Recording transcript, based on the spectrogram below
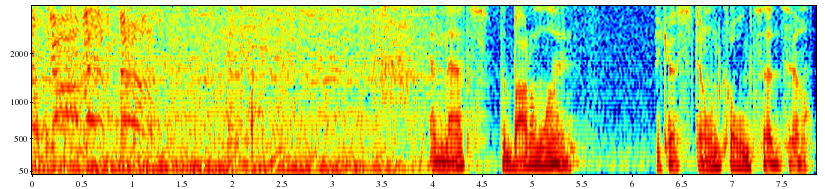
The job is done! And that's the bottom line, because Stone Cold said so.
